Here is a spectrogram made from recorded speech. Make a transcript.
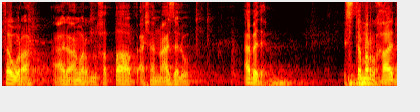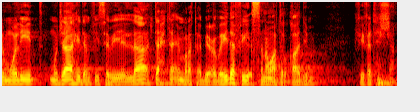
ثورة على عمر بن الخطاب عشان عزله أبدا. استمر خالد بن وليد مجاهدا في سبيل الله تحت إمرة أبي عبيدة في السنوات القادمة في فتح الشام.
